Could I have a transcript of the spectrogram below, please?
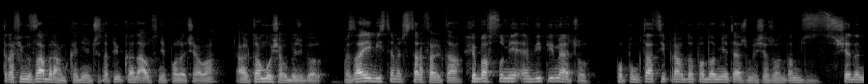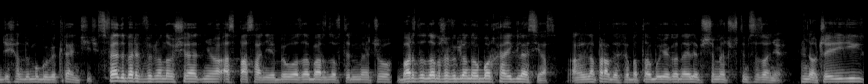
trafił za bramkę. Nie wiem, czy ta piłka na aut nie poleciała, ale to musiał być gol. Zajebisty mecz Starfelta. Chyba w sumie MVP meczu. Po punktacji prawdopodobnie też. Myślę, że on tam z 70 by mógł wykręcić. Svedberg wyglądał średnio, a Spasa nie było za bardzo w tym meczu. Bardzo dobrze wyglądał Borja Iglesias, ale naprawdę chyba to był jego najlepszy mecz w tym sezonie. No, czyli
